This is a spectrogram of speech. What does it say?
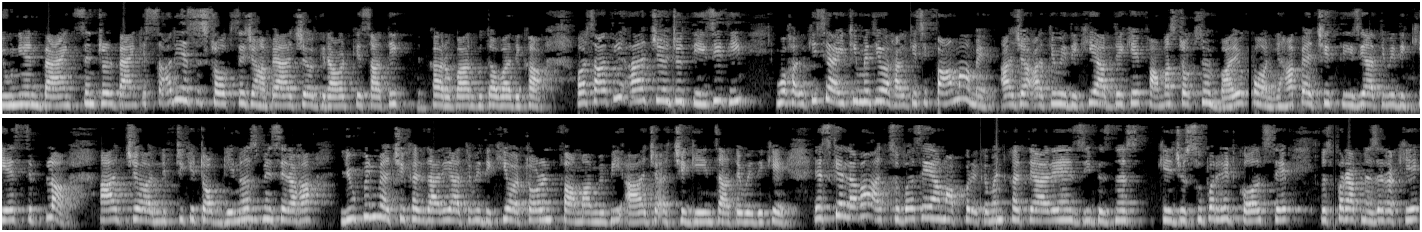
union bank central bank सारे ऐसे स्टॉक्स थे जहाँ पे आज गिरावट के साथ ही कारोबार होता हुआ दिखा। और साथ ही आज जो तेज़ी थी वो हल्की सी आईटी में थी और हल्की सी फार्मा में आज आती हुई दिखी। आप देखिए फार्मा स्टॉक्स में बायोकॉन यहाँ पे अच्छी तेज़ी आती हुई दिखी है। सिप्ला आज निफ्टी के टॉप गेनर्स में से रहा। ल्यूपिन में अच्छी खरीदारी आती हुई दिखी और टोरेंट फार्मा में भी आज अच्छे गेन्स आते हुए दिखे। इसके अलावा आज सुबह से हम आपको रिकमेंड करते आ रहे हैं जी बिज़नेस के जो सुपर हिट कॉल्स थे, उस पर आप नज़र रखिए,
